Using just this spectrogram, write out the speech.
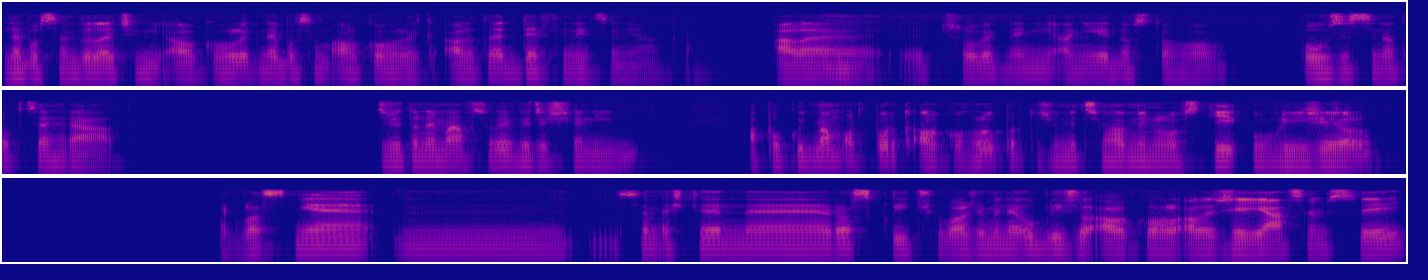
nebo jsem vylečený alkoholik, nebo jsem alkoholik, ale to je definice nějaká. Ale hmm. člověk není ani jedno z toho, pouze si na to chce hrát. Protože to nemá v sobě vyřešený a pokud mám odpor k alkoholu, protože mi třeba v minulosti ublížil, tak vlastně mm, jsem ještě nerozklíčoval, že mi neublížil alkohol, ale že já jsem si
